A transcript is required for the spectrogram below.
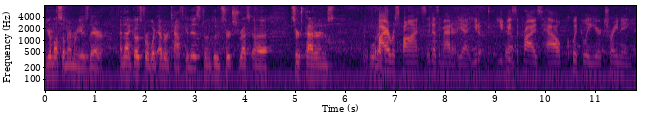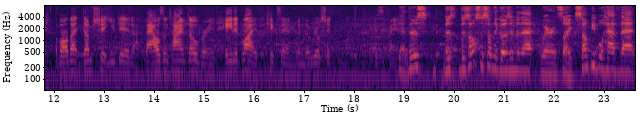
your muscle memory is there. and that goes for whatever task it is, to include search res- uh, search patterns, whatever. Fire response. It doesn't matter. Yeah, you don't, you'd Yeah. be surprised how quickly your training of all that dumb shit you did a thousand times over and hated life kicks in when the real shit hits the fan. Yeah, there's there's there's also something that goes into that where it's like some people have that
